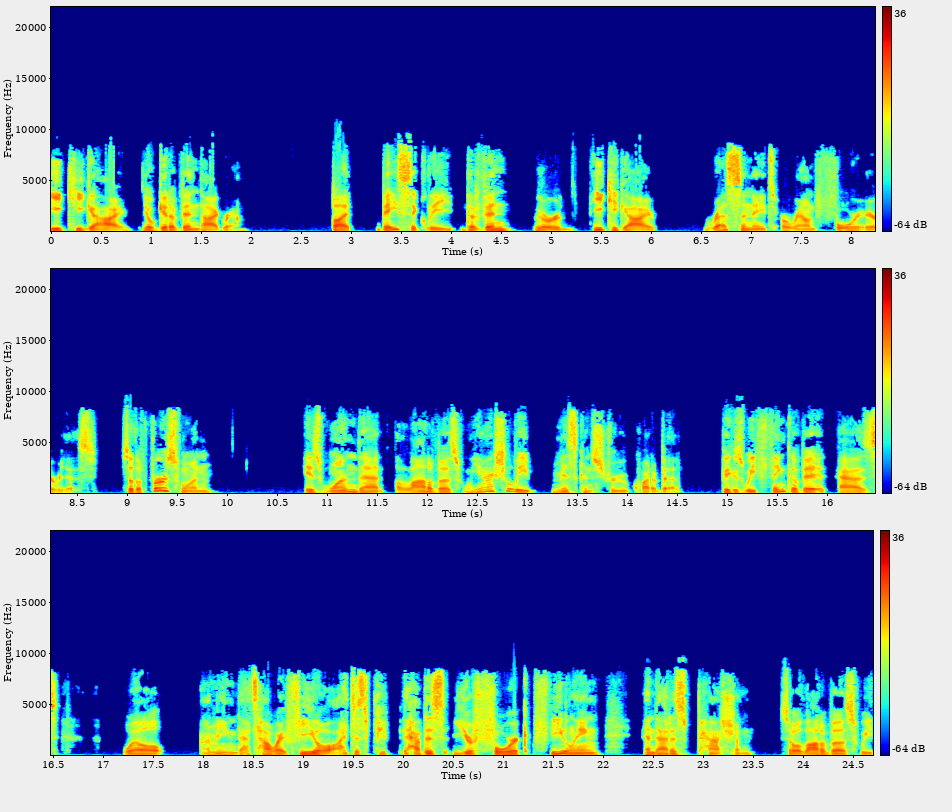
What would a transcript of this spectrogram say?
Ikigai, you'll get a Venn diagram. But basically the Venn or Ikigai resonates around four areas. So the first one is one that a lot of us, we actually misconstrue quite a bit because we think of it as, well, I mean, that's how I feel. I just have this euphoric feeling and that is passion. So a lot of us, we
